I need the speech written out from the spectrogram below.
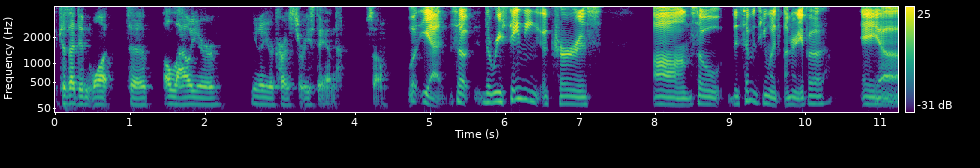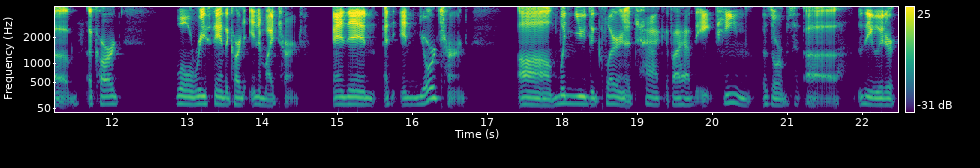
because I didn't want to allow your you know your cards to restand. So well, yeah. So the restanding occurs. Um, so the 17 when it's underneath a a uh, a card will restand the card into my turn, and then in your turn um, when you declare an attack, if I have the 18 absorbed uh, Z leader,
